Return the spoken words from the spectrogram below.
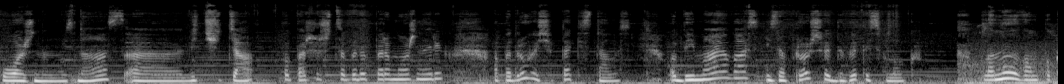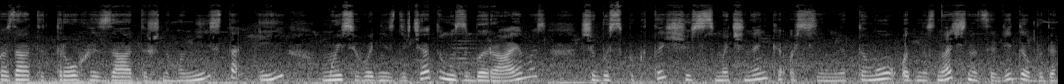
кожному з нас е, відчуття. По-перше, що це буде переможний рік, а по-друге, щоб так і сталося. Обіймаю вас і запрошую дивитись влог. Планую вам показати трохи затишного міста, і ми сьогодні з дівчатами збираємось, щоб спекти щось смачненьке осіннє. Тому однозначно це відео буде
